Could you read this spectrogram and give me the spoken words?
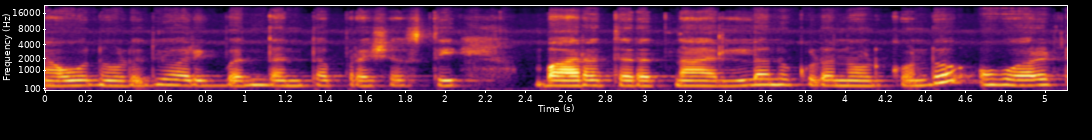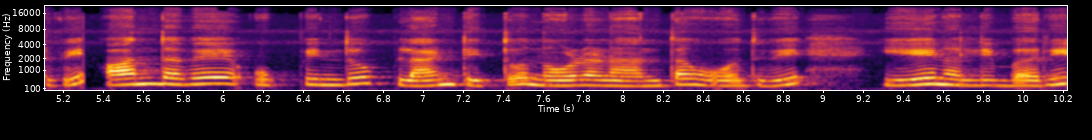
ನಾವು ನೋಡಿದ್ವಿ. ಅವ್ರಿಗೆ ಬಂದಂಥ ಪ್ರಶಸ್ತಿ ಭಾರತ ರತ್ನ ಎಲ್ಲನೂ ಕೂಡ ನೋಡಿಕೊಂಡು ಹೊರಟ್ವಿ. ಆನ್ ದ ವೇ ಉಪ್ಪಿಂದು ಪ್ಲಾಂಟ್ ಇತ್ತು, ನೋಡೋಣ ಅಂತ ಹೋದ್ವಿ. ಏನಲ್ಲಿ ಬರೀ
